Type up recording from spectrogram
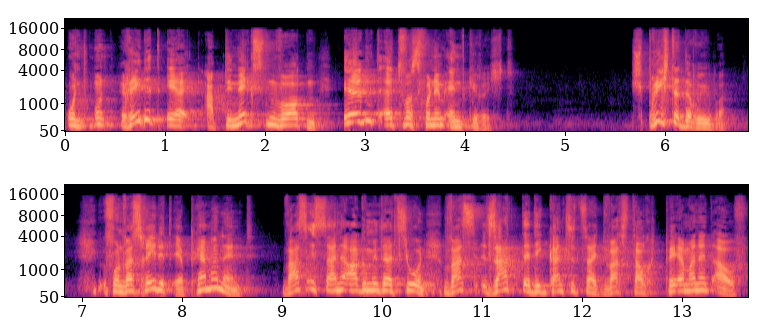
Und, und redet er ab den nächsten Worten irgendetwas von dem Endgericht. Spricht er darüber? Von was redet er? Permanent. Was ist seine Argumentation? Was sagt er die ganze Zeit? Was taucht permanent auf?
